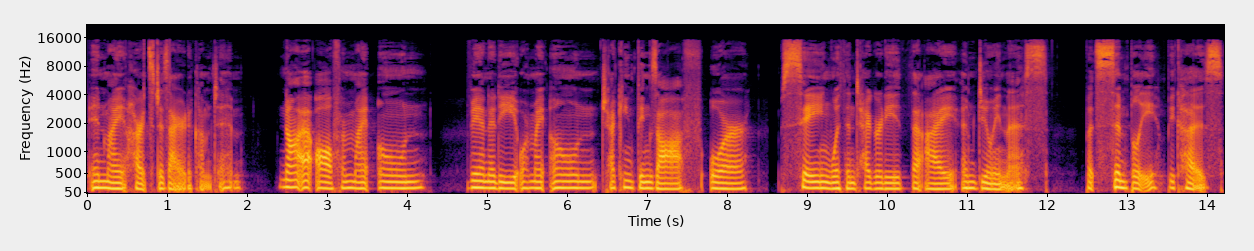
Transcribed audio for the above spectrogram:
in my heart's desire to come to him, not at all from my own vanity or my own checking things off or saying with integrity that I am doing this, but simply because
